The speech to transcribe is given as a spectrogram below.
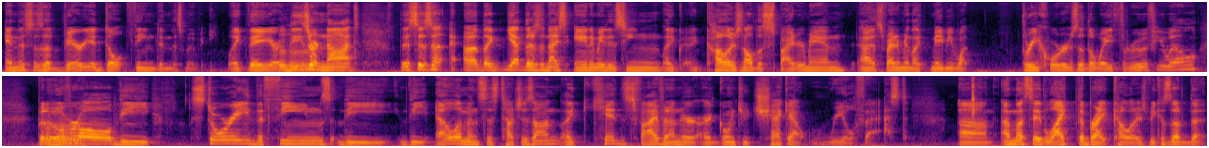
and this is a very adult themed in this movie. Like they are, these are not. This isn't uh, like yeah. There's a nice animated scene, like colors and all the Spider-Man, uh, Spider-Man, like maybe what three quarters of the way through, if you will. But overall, the story, the themes, the the elements this touches on, like kids five and under are going to check out real fast. Um, unless they like the bright colors, because of the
